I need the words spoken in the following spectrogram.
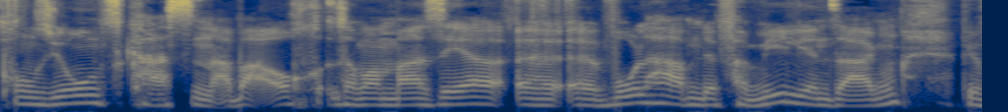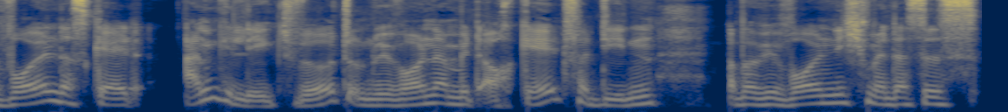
Pensionskassen, aber auch, sagen wir mal, sehr äh, äh wohlhabende Familien sagen, wir wollen das Geld angelegt wird und wir wollen damit auch Geld verdienen, aber wir wollen nicht mehr, dass es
